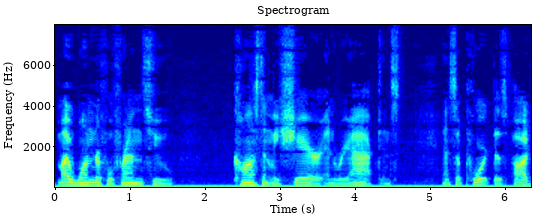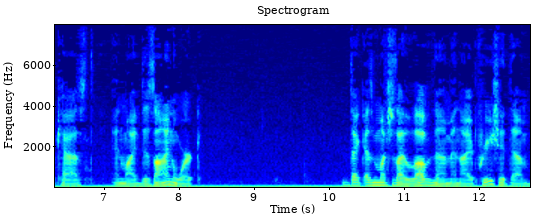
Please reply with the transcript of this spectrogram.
my wonderful friends who constantly share and react and and support this podcast and my design work like as much as I love them and I appreciate them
